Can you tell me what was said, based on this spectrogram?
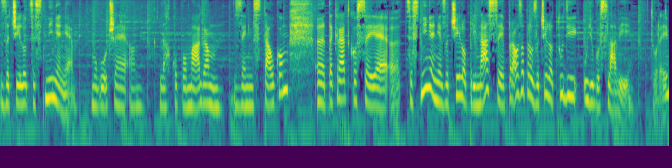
začelo cestninjenje. Mogoče um, lahko pomagam z enim stavkom. E, takrat, ko se je cestninjenje začelo pri nas, se je pravzaprav začelo tudi v Jugoslaviji. Torej,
